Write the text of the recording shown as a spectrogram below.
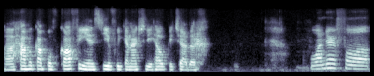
have a cup of coffee and see if we can actually help each other. Wonderful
